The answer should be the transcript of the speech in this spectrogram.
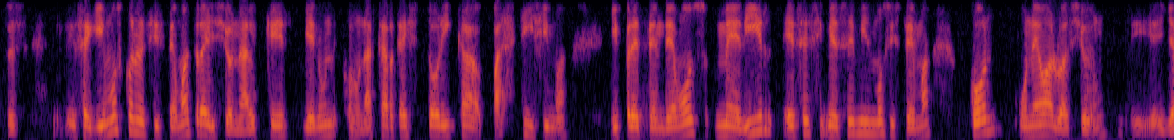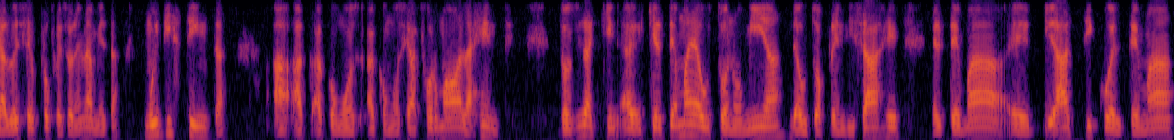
Entonces, eh, seguimos con el sistema tradicional que viene con una carga histórica vastísima y pretendemos medir ese, ese mismo sistema con una evaluación, ya lo decía el profesor en la mesa, muy distinta a, a, cómo, se ha formado a la gente. Entonces aquí, aquí el tema de autonomía, de autoaprendizaje, el tema eh, didáctico, el tema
